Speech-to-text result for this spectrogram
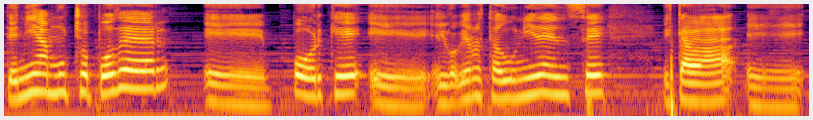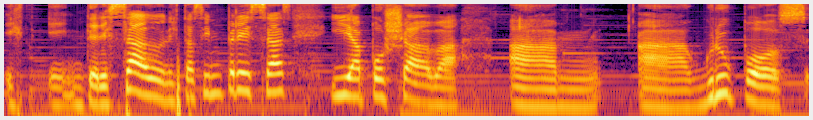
Tenía mucho poder eh, porque eh, el gobierno estadounidense estaba eh, interesado en estas empresas y apoyaba a, a grupos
